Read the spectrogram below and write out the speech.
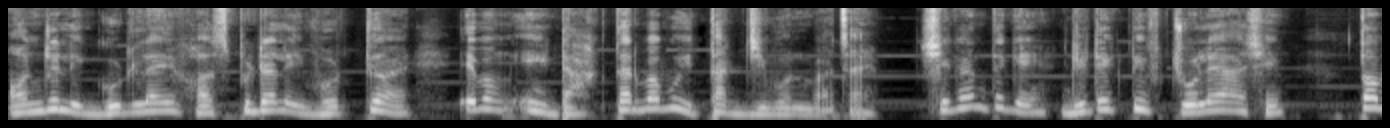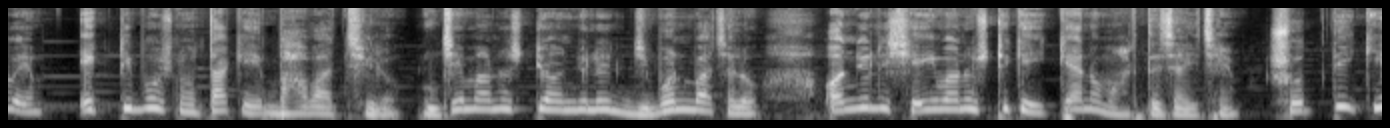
অঞ্জলি গুড লাইফ হসপিটালেই ভর্তি হয় এবং এই ডাক্তারবাবুই তার জীবন বাঁচায়। সেখান থেকে ডিটেকটিভ চলে আসে তবে একটি প্রশ্ন তাকে ভাবাচ্ছিল, যে মানুষটি অঞ্জলির জীবন বাঁচালো, অঞ্জলি সেই মানুষটিকেই কেন মারতে চাইছে? সত্যি কি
